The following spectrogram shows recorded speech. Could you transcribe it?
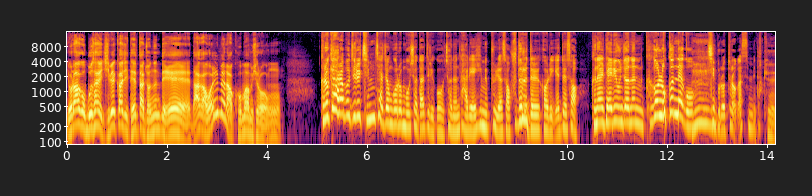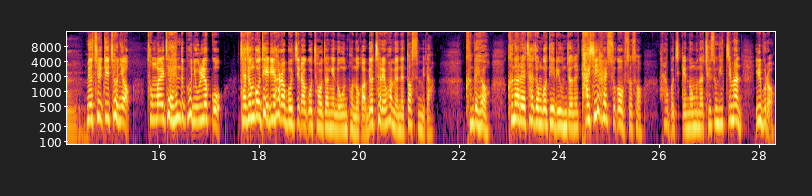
요라고 무사히 집에까지 데려다 줬는데 나가 얼마나 고마움시롱. 그렇게 할아버지를 짐 자전거로 모셔다 드리고 저는 다리에 힘이 풀려서 후들후들 거리게 돼서 그날 대리운전은 그걸로 끝내고 집으로 들어갔습니다. 어떡해. 며칠 뒤 저녁 정말 제 핸드폰이 울렸고 자전거 대리 할아버지라고 저장해 놓은 번호가 몇 차례 화면에 떴습니다. 근데요 그날의 자전거 대리 운전을 다시 할 수가 없어서 할아버지께 너무나 죄송했지만 일부러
